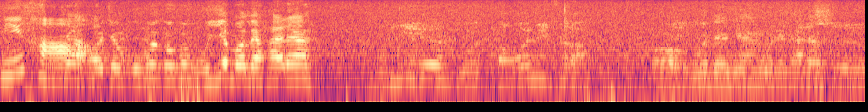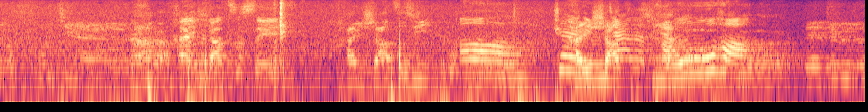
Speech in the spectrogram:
你好，好像不会嗰個會議冇你喺咧。五一我到外面去了，哦，我兩天我哋睇是。福建海峡之声，海峡之星。哦，这是你们家的堂屋哈。对，这个就是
